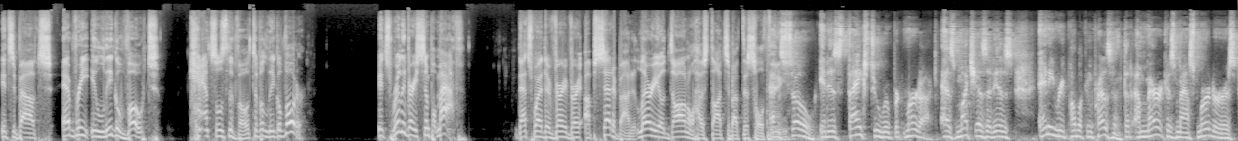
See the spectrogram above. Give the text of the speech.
It's about every illegal vote cancels the vote of a legal voter. It's really very simple math. That's why they're very, very upset about it. Larry O'Donnell has thoughts about this whole thing. And so it is thanks to Rupert Murdoch, as much as it is any Republican president, that America's mass murderers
